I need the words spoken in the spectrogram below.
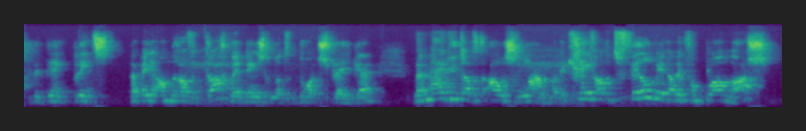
Dat ik denk, Prins, daar ben je anderhalve dag mee bezig om dat door te spreken. Bij mij duurt altijd alles lang. Want ik geef altijd veel meer dan ik van plan was.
